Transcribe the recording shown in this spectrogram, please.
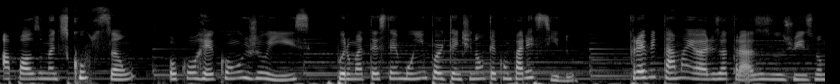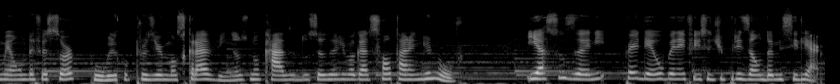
após uma discussão ocorrer com o juiz por uma testemunha importante não ter comparecido. Para evitar maiores atrasos, o juiz nomeou um defensor público para os irmãos Cravinhos no caso dos seus advogados faltarem de novo. E a Suzane perdeu o benefício de prisão domiciliar.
